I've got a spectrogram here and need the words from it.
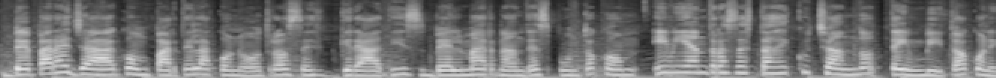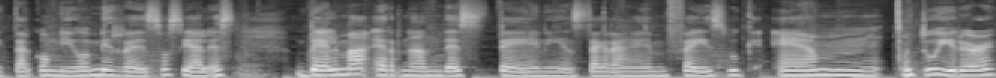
Ve para allá, compártela con otros, es gratis, belmahernandez.com y mientras estás escuchando, te invito a conectar conmigo en mis redes sociales, Belma Hernández en Instagram, en Facebook, en Twitter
